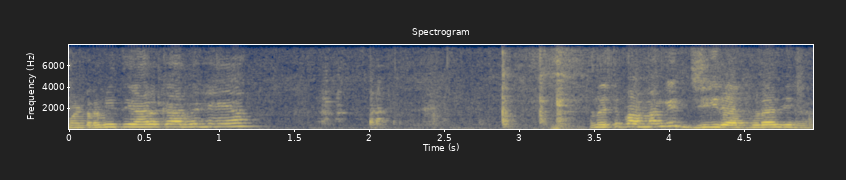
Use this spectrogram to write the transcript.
ਮਟਰ ਵੀ ਤਿਆਰ ਕਰ ਰਹੇ ਆ। ਹੁਣ ਇਹ ਚ ਪਾਵਾਂਗੇ ਜੀਰਾ ਥੋੜਾ ਜਿਹਾ।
